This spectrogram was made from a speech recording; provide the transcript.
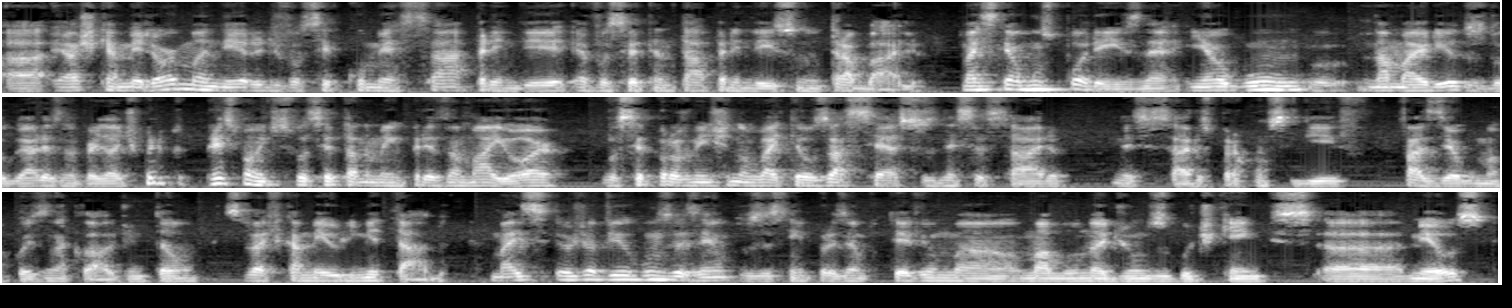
uh, eu acho que a melhor maneira de você começar a aprender é você tentar aprender isso no trabalho. Mas tem alguns poréns, né? Em algum, na maioria dos lugares, na verdade, principalmente se você está numa empresa maior, você provavelmente não vai ter os acessos necessário, necessários para conseguir fazer alguma coisa na cloud. Então, você vai ficar meio limitado. Mas eu já vi alguns exemplos, assim, por exemplo, teve uma, uma aluna de um dos bootcamps uh, meus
